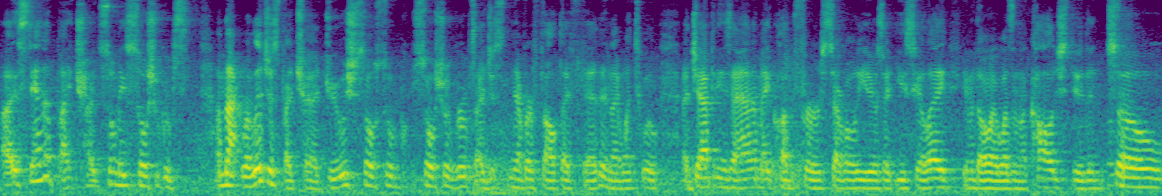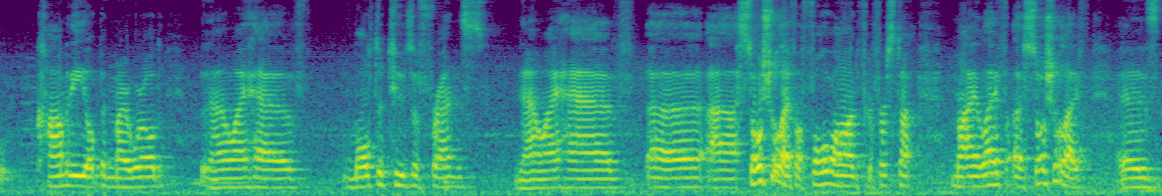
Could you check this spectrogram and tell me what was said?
I stand up, I tried so many social groups. I'm not religious, but I tried Jewish social social groups. I just never felt I fit, and I went to a, a Japanese anime club for several years at UCLA, even though I wasn't a college student. So comedy opened my world. Now I have multitudes of friends. Now I have uh, a social life, a full on, for the first time my life, a social life has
